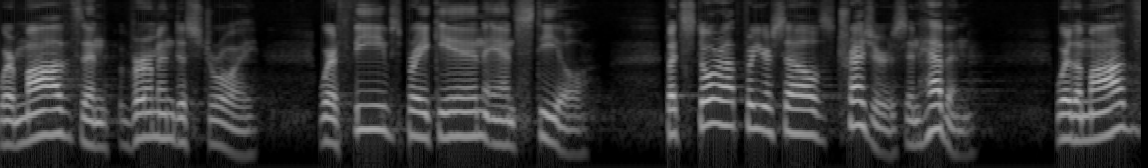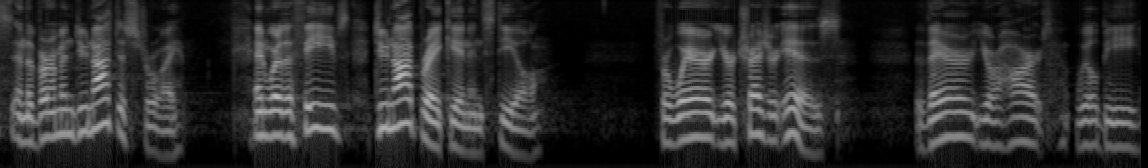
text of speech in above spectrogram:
where moths and vermin destroy, where thieves break in and steal. But store up for yourselves treasures in heaven where the moths and the vermin do not destroy and where the thieves do not break in and steal. For where your treasure is, there your heart will be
